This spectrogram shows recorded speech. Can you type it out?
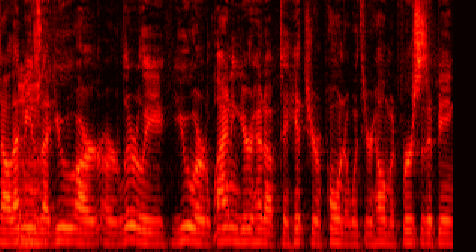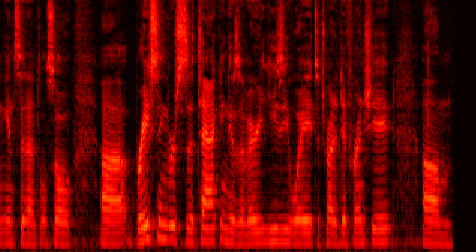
Now that means that you are, are literally you are lining your head up to hit your opponent with your helmet versus it being incidental. So uh, bracing versus attacking is a very easy way to try to differentiate. Um,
